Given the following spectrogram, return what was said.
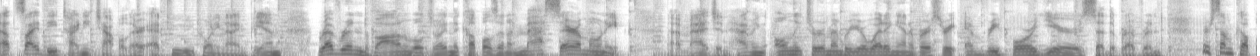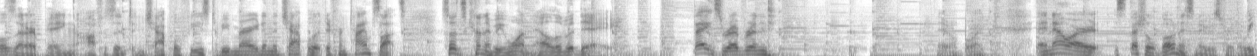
Outside the tiny chapel there at 2:29 p.m., Reverend Vaughn will join the couples in a mass ceremony. Imagine having only to remember your wedding anniversary every 4 years, said the Reverend. There's some couples that are paying officent and chapel fees to be married in the chapel at different time slots. So it's going to be one hell of a day. Thanks, Reverend. Oh boy. And now our special bonus news for the week.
